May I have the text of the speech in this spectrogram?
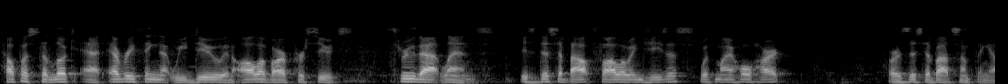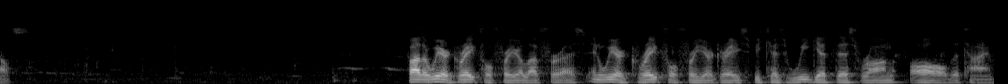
Help us to look at everything that we do and all of our pursuits through that lens. Is this about following Jesus with my whole heart? Or is this about something else? Father, we are grateful for your love for us, and we are grateful for your grace because we get this wrong all the time.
